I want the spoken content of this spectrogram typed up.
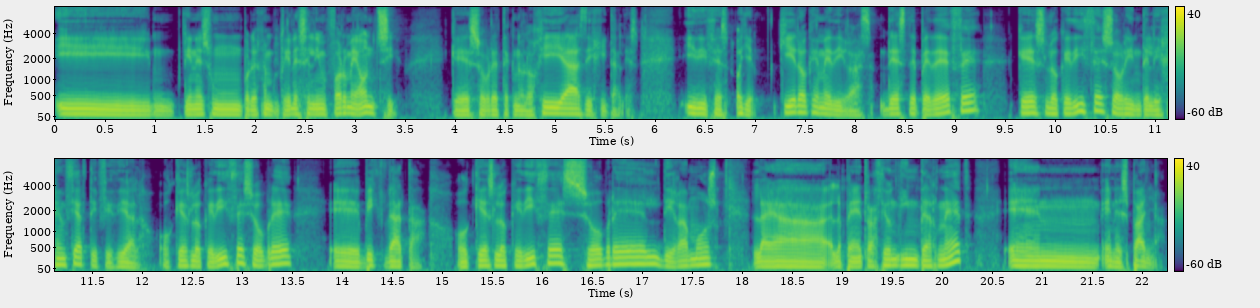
y tienes un, por ejemplo, tienes el informe ONCHI, que es sobre tecnologías digitales, y dices, oye, quiero que me digas de este PDF qué es lo que dice sobre inteligencia artificial, o qué es lo que dice sobre eh, Big Data, o qué es lo que dice sobre, digamos, la, penetración de Internet en, en España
